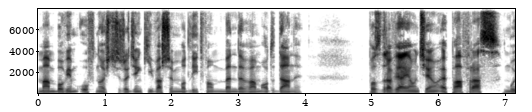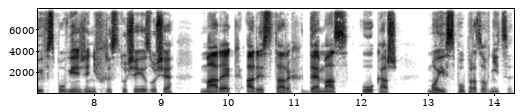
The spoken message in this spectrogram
Mam bowiem ufność, że dzięki Waszym modlitwom będę Wam oddany. Pozdrawiają Cię Epafras, mój współwięzień w Chrystusie Jezusie, Marek, Arystarch, Demas, Łukasz, moi współpracownicy.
